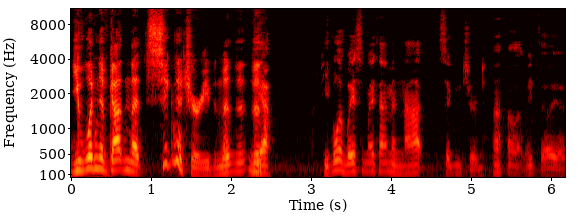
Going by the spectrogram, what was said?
you wouldn't have gotten that signature even the, the, the yeah. People have wasted my time and not signatured. Let me tell you.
